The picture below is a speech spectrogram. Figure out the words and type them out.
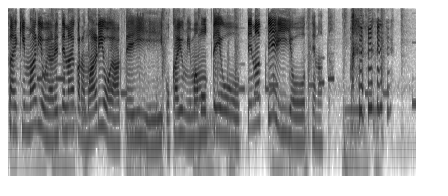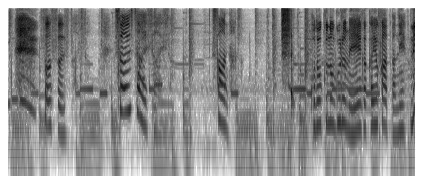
最近マリオやれてないからマリオやっていい？おかゆ見守ってよってなっていいよってなった。そうそうそうそう。そうそうそうそう。そうなの。孤独のグルメ映画化良かったね。ね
